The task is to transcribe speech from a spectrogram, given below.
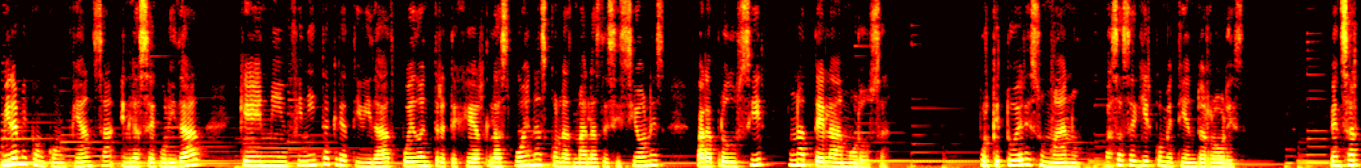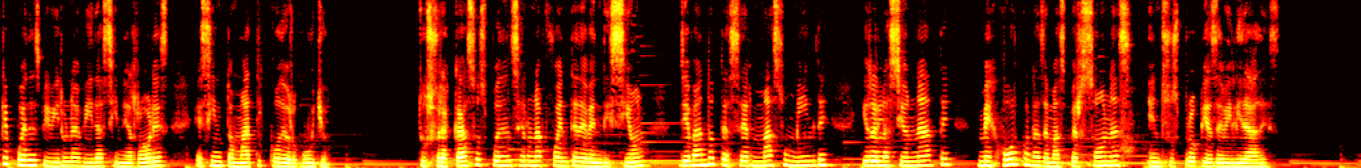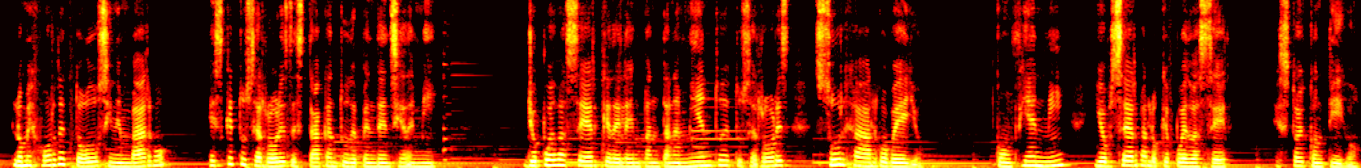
Mírame con confianza en la seguridad que en mi infinita creatividad puedo entretejer las buenas con las malas decisiones para producir una tela amorosa. Porque tú eres humano, vas a seguir cometiendo errores. Pensar que puedes vivir una vida sin errores es sintomático de orgullo. Tus fracasos pueden ser una fuente de bendición, llevándote a ser más humilde y relacionarte mejor con las demás personas en sus propias debilidades. Lo mejor de todo, sin embargo, es que tus errores destacan tu dependencia de mí. Yo puedo hacer que del empantanamiento de tus errores surja algo bello. Confía en mí y observa lo que puedo hacer. Estoy contigo.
